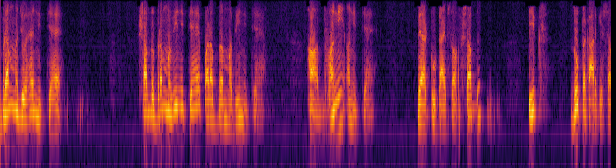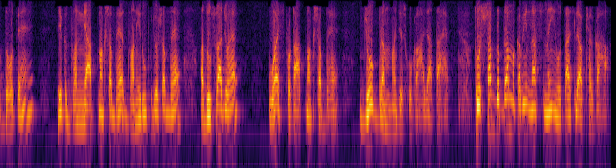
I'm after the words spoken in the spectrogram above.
ब्रह्म जो है नित्य है। शब्द ब्रह्म भी नित्य है, पर ब्रह्म भी नित्य है। हाँ ध्वनि अनित्य है। There are two types of शब्द। एक, दो प्रकार के शब्द होते हैं। एक ध्वनियात्मक शब्द है, ध्वनि रूप जो शब्द है, और दूसरा जो है, वह स्फुटात्मक शब्द है, जो ब्रह्म जिसको कहा जाता है। तो शब्द ब्रह्म कभी नष्ट नहीं होता, इसलिए अक्षर कहा।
